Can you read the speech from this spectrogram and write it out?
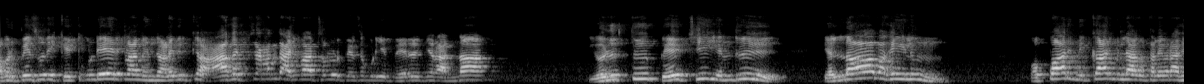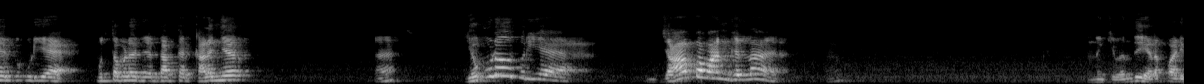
அவர் பேசுவதை கேட்டுக்கொண்டே இருக்கலாம் என்ற அளவிற்கு ஆகச்சிறந்த அறிவாற்றலோடு பேசக்கூடிய பேரறிஞர் அண்ணா எழுத்து பேச்சு என்று எல்லா வகையிலும் ஒப்பாரும் மிக்காரும் இல்லாத தலைவராக இருக்கக்கூடிய முத்தமிழர் டாக்டர் கலைஞர் எவ்வளவு பெரிய ஜாம்பவான்கள்லாம் இன்னைக்கு வந்து எடப்பாடி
